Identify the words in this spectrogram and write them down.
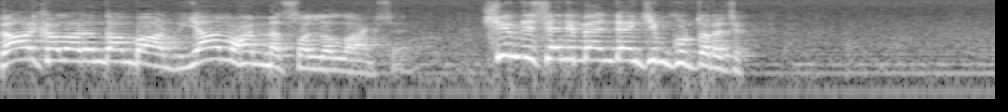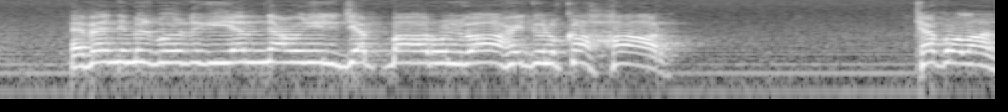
ve arkalarından bağırdı ya Muhammed sallallahu aleyhi ve sellem şimdi seni benden kim kurtaracak Efendimiz buyurdu ki yemne'unil cebbarul vahidul kahhar tek olan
